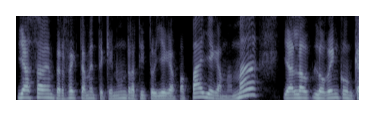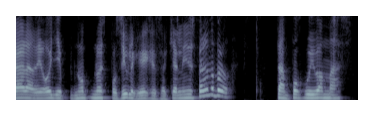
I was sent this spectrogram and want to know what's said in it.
Ya saben perfectamente que en un ratito llega papá, llega mamá, ya lo, ven con cara de, oye, no, no es posible que dejes aquí al niño esperando, pero tampoco iba más.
